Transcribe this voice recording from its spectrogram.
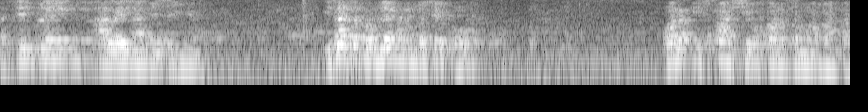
at simpleng alay namin sa inyo. Isa sa problema ng Baseco, walang espasyo para sa mga bata.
